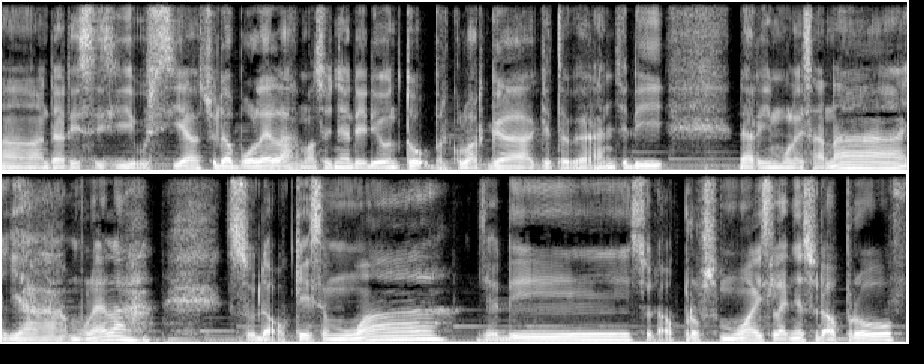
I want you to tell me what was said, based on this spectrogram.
uh, dari sisi usia sudah boleh lah maksudnya Dedi untuk berkeluarga gitu kan. Jadi dari mulai sana ya mulailah sudah oke oke semua jadi sudah approve semua istilahnya sudah approve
